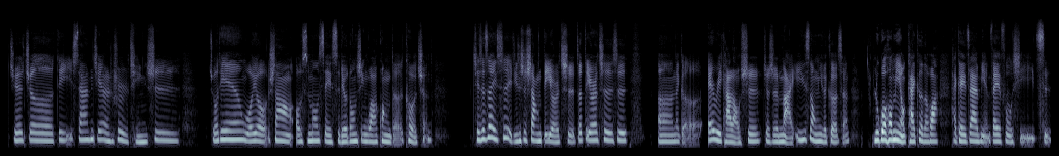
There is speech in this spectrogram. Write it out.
接着第三件事情是，昨天我有上 Osmosis 流动性挖矿的课程。其实这一次已经是上第二次，这第二次是，呃，那个 Erica 老师就是买一送一的课程。如果后面有开课的话，还可以再免费复习一次，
